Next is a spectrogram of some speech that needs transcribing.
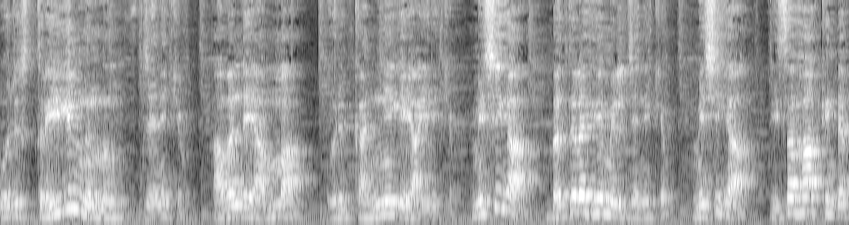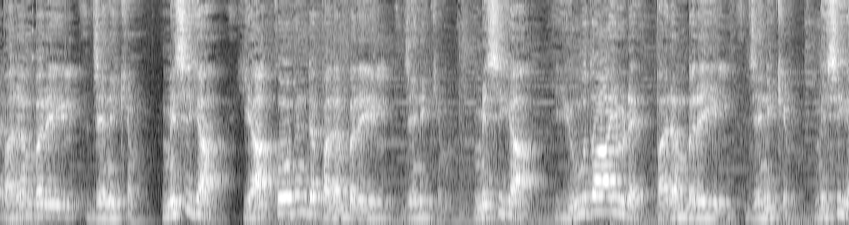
ഒരു സ്ത്രീയിൽ നിന്നും ജനിക്കും. അവന്റെ അമ്മ ഒരു കന്യകയായിരിക്കും. മിശിഹ ബദ്ലഹേമിൽ ജനിക്കും. മിശിഹ ഇസഹാക്കിന്റെ പരമ്പരയിൽ ജനിക്കും. മിശിഹ യാക്കോബിന്റെ പരമ്പരയിൽ ജനിക്കും. മിശിഹ യൂതായുടെ പരമ്പരയിൽ ജനിക്കും. മിശിഹ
